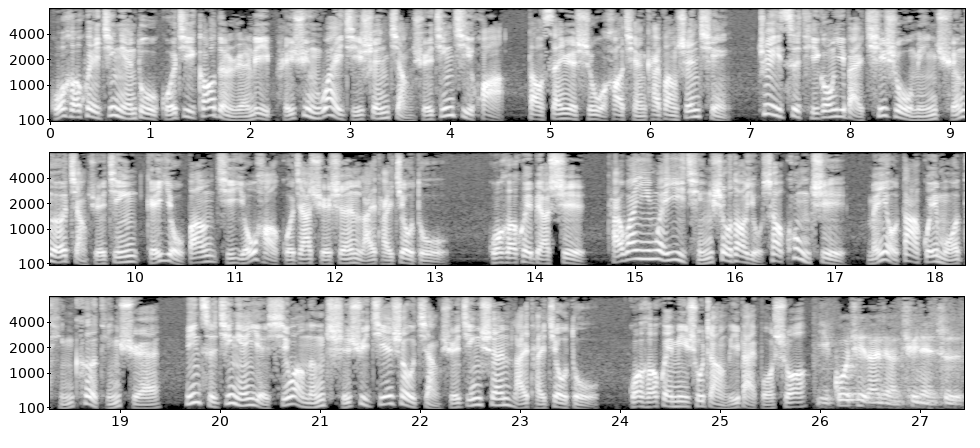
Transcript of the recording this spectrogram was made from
国合会今年度国际高等人力培训外籍生奖学金计划到三月十五号前开放申请。这一次提供一百七十五名全额奖学金给友邦及友好国家学生来台就读。国合会表示，台湾因为疫情受到有效控制，没有大规模停课停学，因此今年也希望能持续接受奖学金生来台就读。国合会秘书长李百博说：“以过去来讲，去年是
